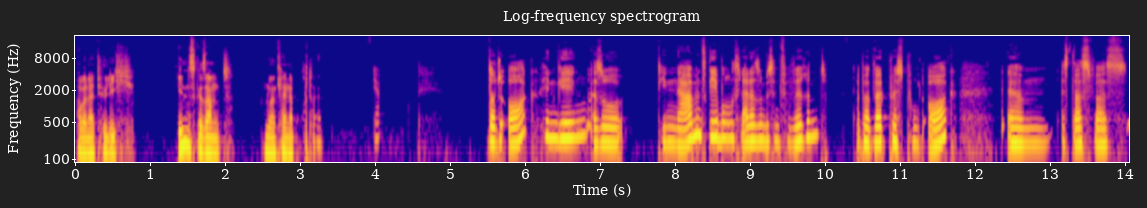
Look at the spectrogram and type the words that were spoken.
aber natürlich insgesamt nur ein kleiner Bruchteil. .org hingegen, also die Namensgebung ist leider so ein bisschen verwirrend, aber WordPress.org ähm, ist das, was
